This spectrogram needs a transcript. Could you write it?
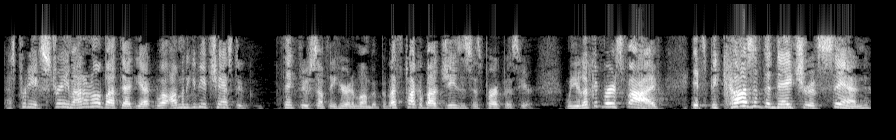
that's pretty extreme. I don't know about that yet. Well, I'm going to give you a chance to think through something here in a moment. But let's talk about Jesus' purpose here. When you look at verse 5, it's because of the nature of sin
